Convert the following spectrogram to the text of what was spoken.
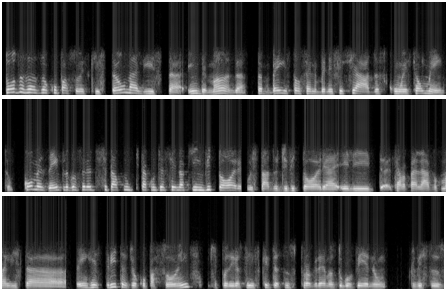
todas as ocupações que estão na lista em demanda também estão sendo beneficiadas com esse aumento. Como exemplo, eu gostaria de citar o que está acontecendo aqui em Vitória. O estado de Vitória, ele trabalhava com uma lista bem restrita de ocupações que poderiam ser inscritas nos programas do governo previstos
